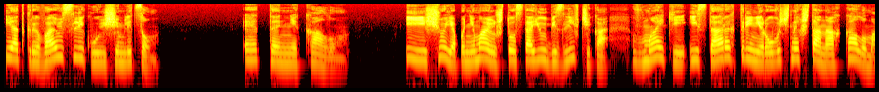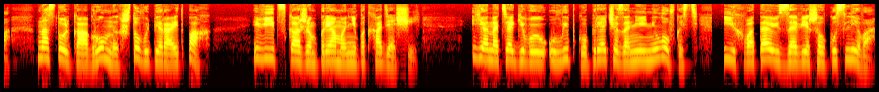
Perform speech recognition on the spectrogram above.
и открываю с ликующим лицом. Это не Калум. И еще я понимаю, что стою без лифчика, в майке и старых тренировочных штанах Калума, настолько огромных, что выпирает пах. Вид, скажем, прямо неподходящий – я натягиваю улыбку, пряча за ней неловкость, и хватаюсь за вешалку слева.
